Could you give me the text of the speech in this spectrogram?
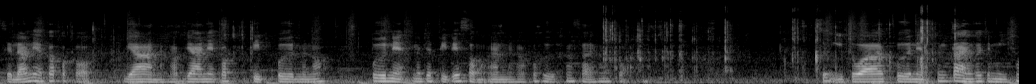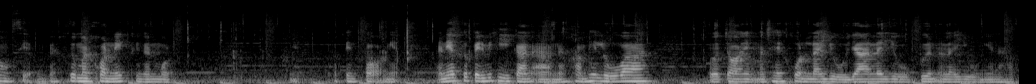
เสร็จแล้วเนี่ยก็ประกอบยานนะครับ ยานเนี่ยก็ติดปืนมันเนาะปืนเนี่ยมันจะติดได้สองอันนะครับ ก็คือข้างซ้ายข้างขวา ซึ่งอีตัวปืนเนี่ยข้างใต้มันก็จะมีช่องเสียบไปคือมันคอนเน็กถึงกันหมดเนี่ยถ้าเป็นต่อเนี่ยอันนี้คือเป็นวิธีการอ่านนะทำให้รู้ว่าตัวจอเนี่ยมันใช้คนอะไรอยู่ยานอะไรอยู่ปืนอะไรอยู่เนี่ยนะครับ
